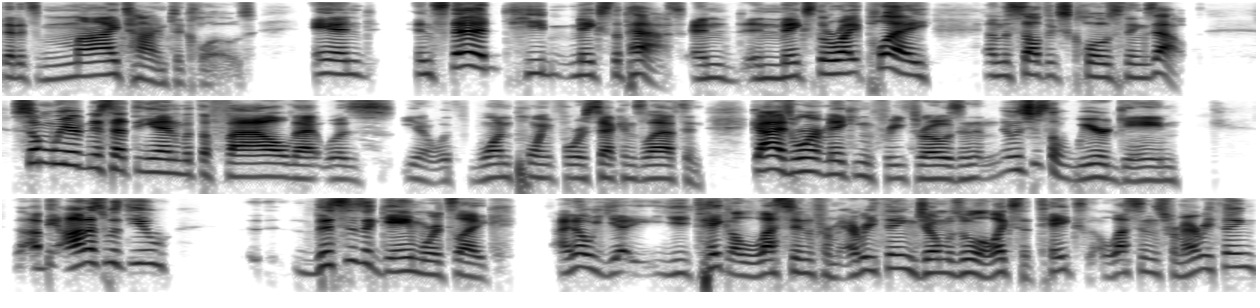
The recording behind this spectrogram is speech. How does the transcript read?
that it's my time to close. And instead, he makes the pass and, and makes the right play, and the Celtics close things out. Some weirdness at the end with the foul that was, you know, with 1.4 seconds left, and guys weren't making free throws, and it was just a weird game. I'll be honest with you, this is a game where it's like, I know you, you take a lesson from everything. Joe Mazzulla likes to take lessons from everything.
